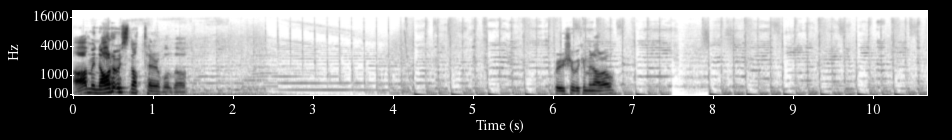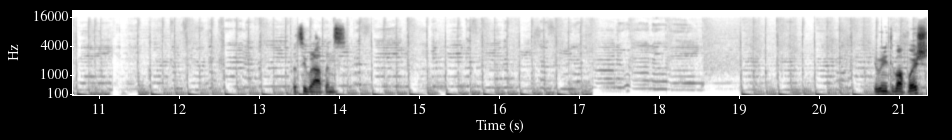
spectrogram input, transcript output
Ah, Minato is not terrible though. Pretty sure we can win auto. Let's see what happens. Do we need to buff Wish?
